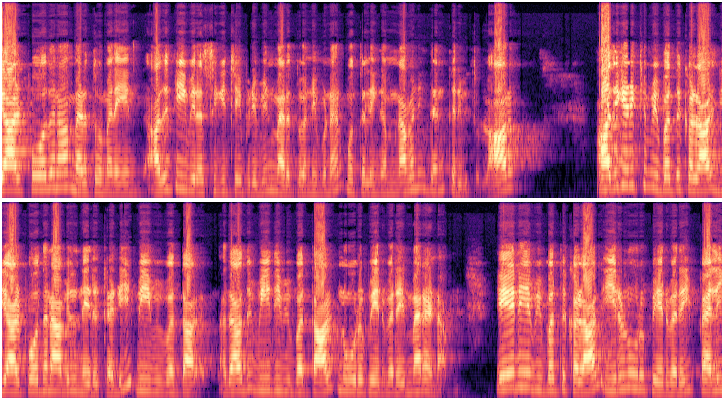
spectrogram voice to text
யாழ் போதனா மருத்துவமனையின் அதிதீவிர சிகிச்சை பிரிவின் மருத்துவ நிபுணர் முத்தலிங்கம் நவநீதன் தெரிவித்துள்ளார். அதிகரிக்கும் விபத்துகளால் யாழ் போதனாவில் நெருக்கடி வீ விபத்தால் அதாவது வீதி விபத்தால் நூறு பேர் வரை மரணம். ஏனைய விபத்துகளால் இருநூறு பேர் வரை பலி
